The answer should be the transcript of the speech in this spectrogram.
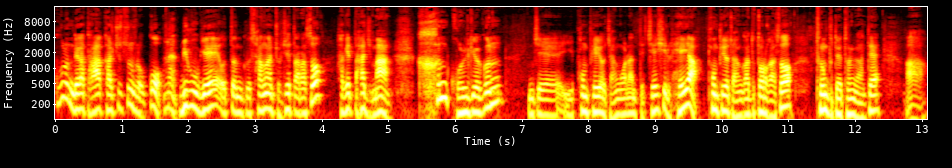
그거는 내가 다 가르칠 수는 없고 네. 미국의 어떤 그 상한 조치에 따라서 하겠다 하지만 큰 골격은 이제 이 폼페이오 장관한테 제시를 해야 폼페이오 장관도 돌아가서 트럼프 대통령한테 아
